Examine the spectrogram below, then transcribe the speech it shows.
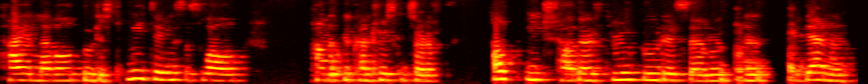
high level Buddhist meetings as well, how the two countries can sort of help each other through Buddhism. And again,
